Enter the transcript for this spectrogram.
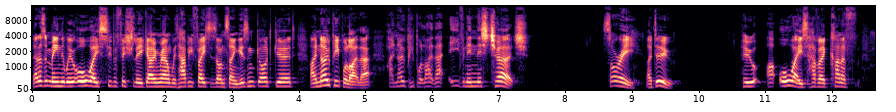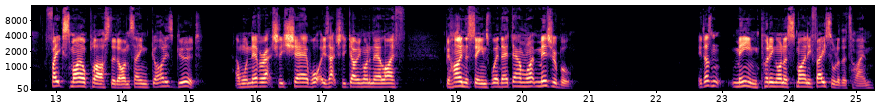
That doesn't mean that we're always superficially going around with happy faces on saying, Isn't God good? I know people like that. I know people like that even in this church. Sorry, I do. Who always have a kind of fake smile plastered on saying God is good and will never actually share what is actually going on in their life behind the scenes where they're downright miserable. It doesn't mean putting on a smiley face all of the time,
